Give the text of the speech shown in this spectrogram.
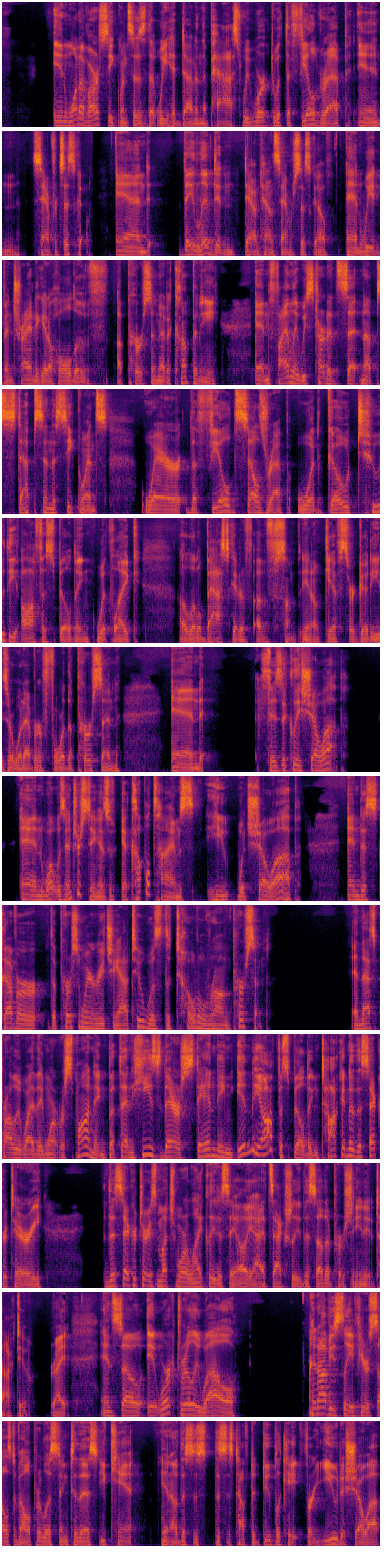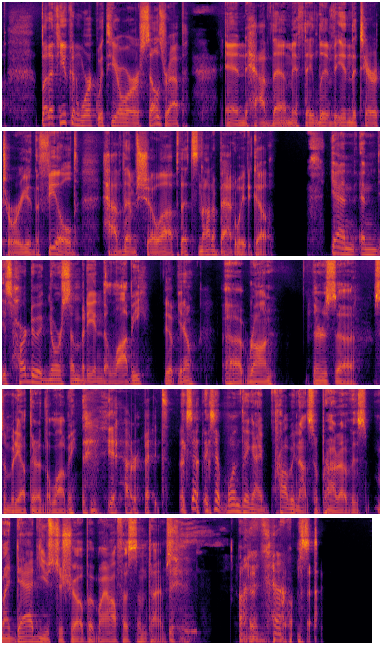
in one of our sequences that we had done in the past, we worked with the field rep in San Francisco, and they lived in downtown San Francisco, and we had been trying to get a hold of a person at a company, and finally we started setting up steps in the sequence where the field sales rep would go to the office building with like a little basket of, of some, you know, gifts or goodies or whatever for the person and physically show up. And what was interesting is a couple times he would show up and discover the person we were reaching out to was the total wrong person. And that's probably why they weren't responding. But then he's there standing in the office building talking to the secretary. The secretary is much more likely to say, Oh, yeah, it's actually this other person you need to talk to. Right. And so it worked really well and obviously, if you're a sales developer listening to this, you can't, you know, this is this is tough to duplicate for you to show up. But if you can work with your sales rep and have them, if they live in the territory in the field, have them show up, that's not a bad way to go. Yeah, and, and it's hard to ignore somebody in the lobby. Yep. You know, uh, Ron, there's uh, somebody out there in the lobby. yeah, right. except except one thing I'm probably not so proud of is my dad used to show up at my office sometimes unannounced.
